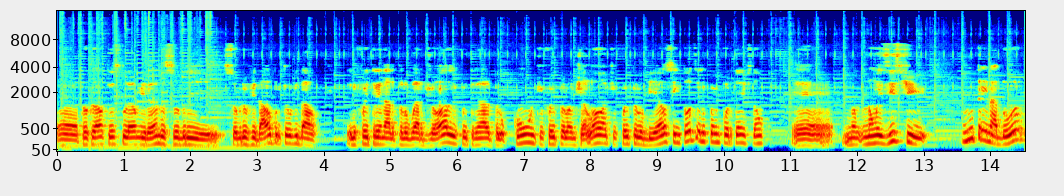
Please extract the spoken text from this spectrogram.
é, procurar um texto do Léo Miranda sobre, sobre o Vidal, porque o Vidal ele foi treinado pelo Guardiola, ele foi treinado pelo Conte, foi pelo Ancelotti, foi pelo Bielsa, em todos ele foi importante. Então, é, não, não existe um treinador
